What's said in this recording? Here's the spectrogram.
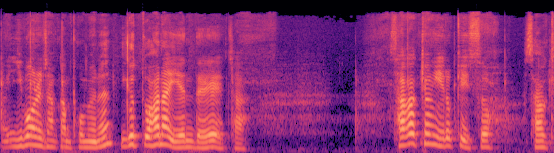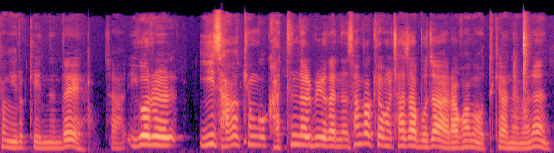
2번을 잠깐 보면은 이것도 하나 얘인데 자 사각형이 이렇게 있어. 사각형이 이렇게 있는데 자 이거를 이 사각형과 같은 넓이를 갖는 삼각형을 찾아보자 라고 하면 어떻게 하냐면은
